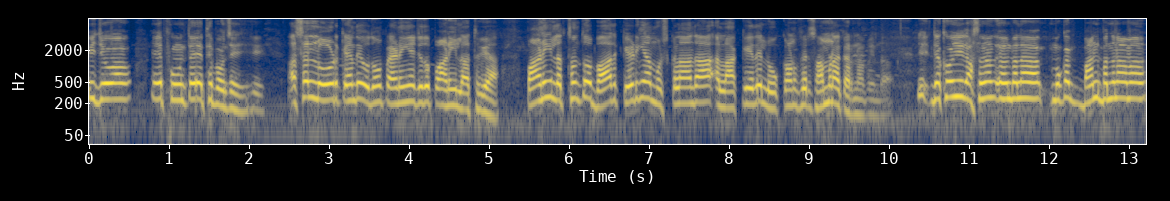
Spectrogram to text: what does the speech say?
ਵੀ ਜੋ ਇਹ ਫੋਨ ਤੇ ਇੱਥੇ ਪਹੁੰਚੇ ਜੀ। ਜੀ। ਅਸਲ ਲੋੜ ਕਹਿੰਦੇ ਉਦੋਂ ਪੈਣੀ ਹੈ ਜਦੋਂ ਪਾਣੀ ਲੱਥ ਗਿਆ। ਪਾਣੀ ਲੱਥਣ ਤੋਂ ਬਾਅਦ ਕਿਹੜੀਆਂ ਮੁਸ਼ਕਲਾਂ ਦਾ ਇਲਾਕੇ ਦੇ ਲੋਕਾਂ ਨੂੰ ਫਿਰ ਸਾਹਮਣਾ ਕਰਨਾ ਪੈਂਦਾ। ਜੀ ਦੇਖੋ ਜੀ ਰਾਸ਼ਨ ਵਾਲਾ ਮੌਕਾ ਬੰਨ ਬੰਨਣਾ ਵਾ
